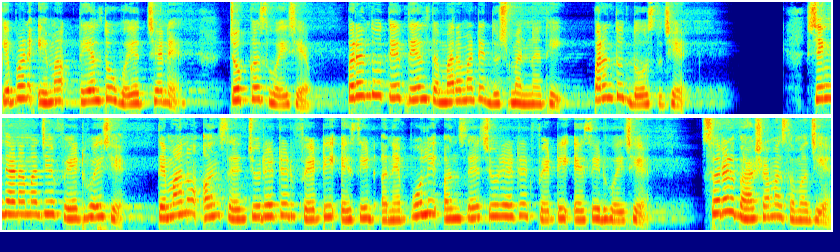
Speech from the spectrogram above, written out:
કે પણ એમાં તેલ તો હોય જ છે ને? ચોક્કસ હોય છે. પરંતુ તે તેલ તમારા માટે દુશ્મન નથી, પરંતુ દોસ્ત છે. શિંગદાણામાં જે ફેટ હોય છે, તેમાંનો અનસેચ્યુરેટેડ ફેટી એસિડ અને પોલી અનસેચ્યુરેટેડ ફેટી એસિડ હોય છે. સરળ ભાષામાં સમજીએ,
